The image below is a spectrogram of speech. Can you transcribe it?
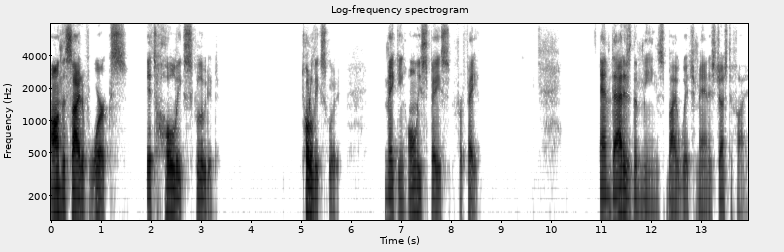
on the side of works, it's wholly excluded, totally excluded, making only space for faith. And that is the means by which man is justified.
